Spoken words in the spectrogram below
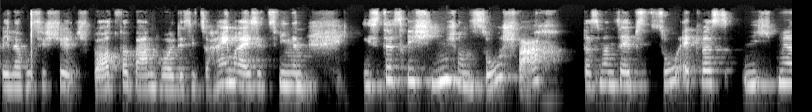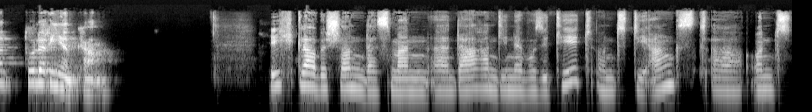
belarussische Sportverband wollte sie zur Heimreise zwingen. Ist das Regime schon so schwach, dass man selbst so etwas nicht mehr tolerieren kann? Ich glaube schon, dass man äh, daran die Nervosität und die Angst äh, und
